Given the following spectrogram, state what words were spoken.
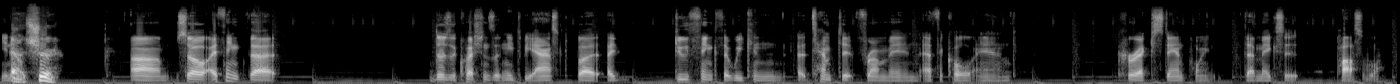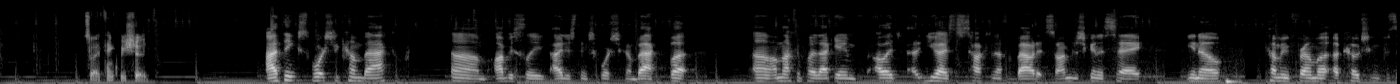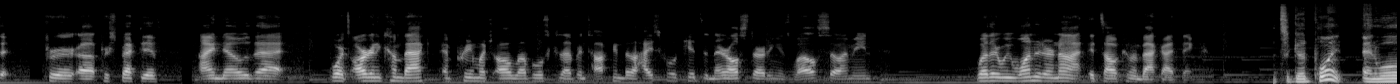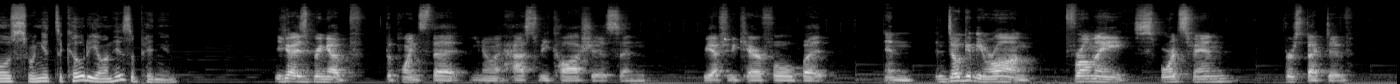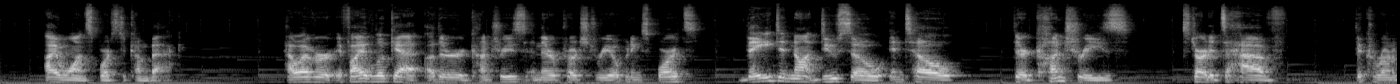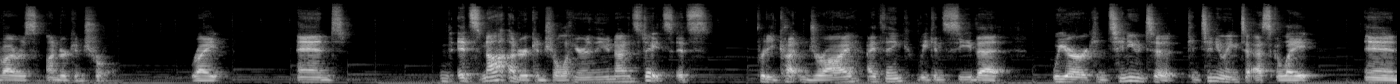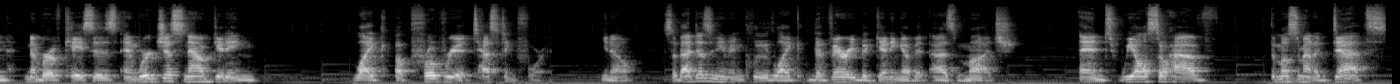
you know? Yeah, sure. Um, so I think that those are the questions that need to be asked but I do think that we can attempt it from an ethical and correct standpoint that makes it possible. So I think we should I think sports should come back. Um, obviously, I just think sports should come back, but uh, I'm not gonna play that game. I'll let you guys talked enough about it, so I'm just gonna say, you know, coming from a, a coaching per, uh, perspective, I know that sports are gonna come back at pretty much all levels because I've been talking to the high school kids and they're all starting as well. So I mean, whether we want it or not, it's all coming back. I think. That's a good point, and we'll swing it to Cody on his opinion. You guys bring up the points that you know it has to be cautious and we have to be careful but and, and don't get me wrong from a sports fan perspective i want sports to come back. However if i look at other countries and their approach to reopening sports they did not do so until their countries started to have the coronavirus under control right? And it's not under control here in the United States. It's pretty cut and dry. I think we can see that we are continue to continuing to escalate in number of cases, and we're just now getting like appropriate testing for it. You know, so that doesn't even include like the very beginning of it as much. And we also have the most amount of deaths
